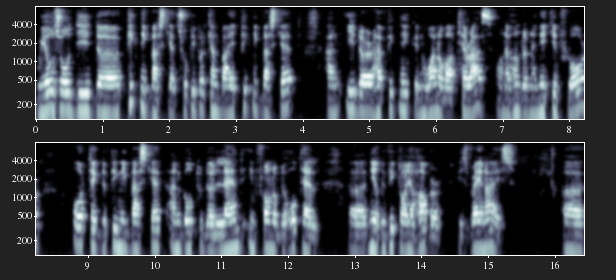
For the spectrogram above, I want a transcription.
We also did the picnic basket. So people can buy picnic basket and either have picnic in one of our terrace on 118th floor or take the picnic basket and go to the land in front of the hotel uh, near the Victoria Harbor. It's very nice. Uh,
